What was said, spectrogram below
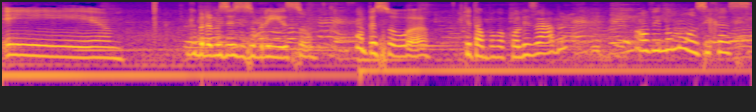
e o que podemos dizer sobre isso? Uma pessoa que está um pouco alcoolizada, ouvindo músicas.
